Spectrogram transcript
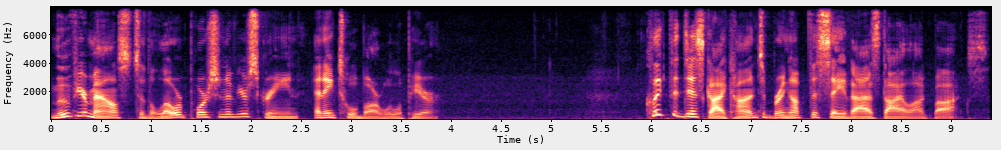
move your mouse to the lower portion of your screen and a toolbar will appear. Click the disk icon to bring up the Save As dialog box.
